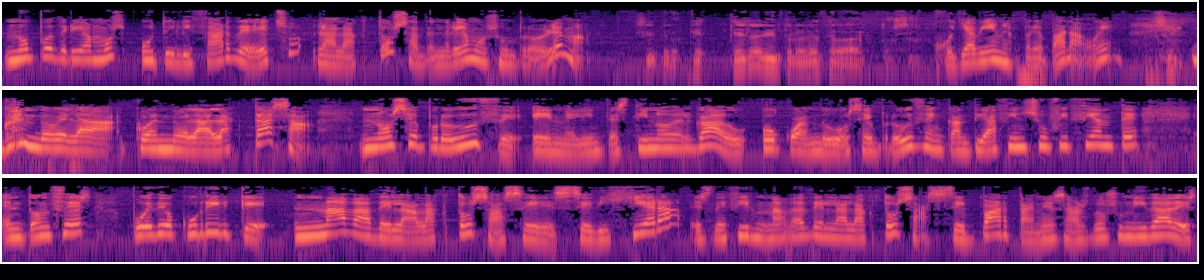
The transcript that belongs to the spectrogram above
no podríamos utilizar de hecho la lactosa, tendríamos un problema. Sí, pero ¿qué, qué es la intolerancia a la lactosa? Pues ya vienes preparado, ¿eh? Cuando, la, cuando la lactasa no se produce en el intestino delgado o cuando se produce en cantidad insuficiente, entonces puede ocurrir que nada de la lactosa se, se digiera, es decir, nada de la lactosa se parta en esas dos unidades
